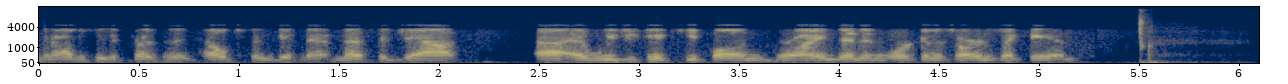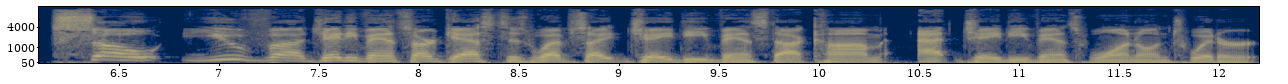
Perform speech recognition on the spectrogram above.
And obviously the president helps in getting that message out. Uh, and we just going to keep on grinding and working as hard as I can. So you've uh, JD Vance, our guest, his website jdvance.com at jdvance1 on Twitter.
